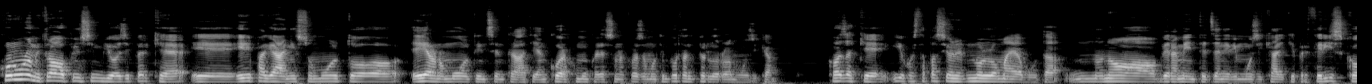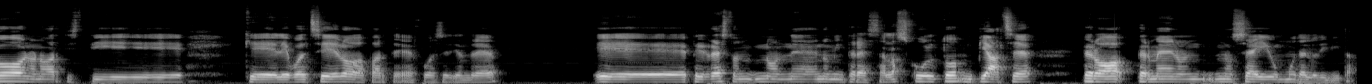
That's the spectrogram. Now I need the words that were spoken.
con uno mi trovo più in simbiosi perché eh, i ripagani sono molto, erano molto incentrati, ancora comunque adesso è una cosa molto importante per loro la musica. Cosa che io questa passione non l'ho mai avuta. Non ho veramente generi musicali che preferisco, non ho artisti che levo al cielo, a parte forse di Andrea. E per il resto non, non mi interessa. L'ascolto, mi piace, però per me non, non sei un modello di vita.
